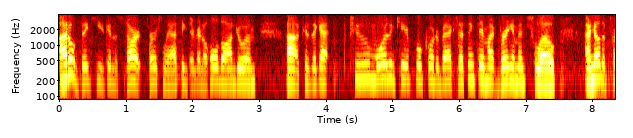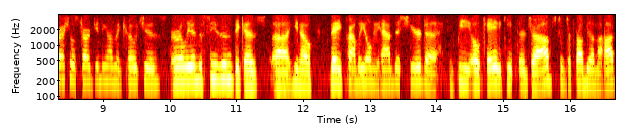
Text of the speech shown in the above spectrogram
I don't think he's going to start personally. I think they're going to hold on to him because uh, they got two more than capable quarterbacks. I think they might bring him in slow. I know the pressure will start getting on the coaches early in the season because uh, you know they probably only have this year to be okay to keep their jobs because they're probably on the hot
